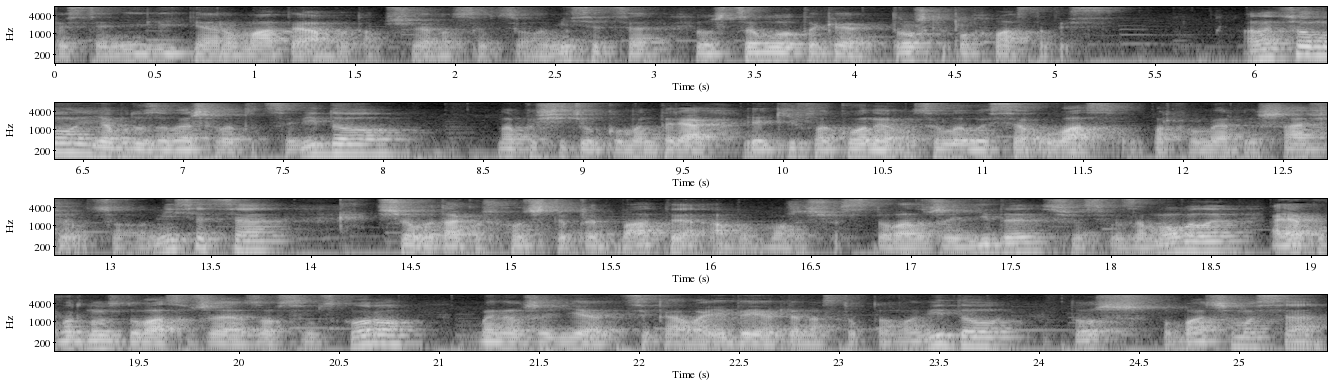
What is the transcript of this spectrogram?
весняні, літні аромати, або там що я носив цього місяця. Тож це було таке трошки похвастатись. А на цьому я буду завершувати це відео. Напишіть у коментарях, які флакони оселилися у вас у парфумерній шафі цього місяця, що ви також хочете придбати, або може щось до вас вже їде, щось ви замовили. А я повернусь до вас вже зовсім скоро. У мене вже є цікава ідея для наступного відео. Тож побачимося,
